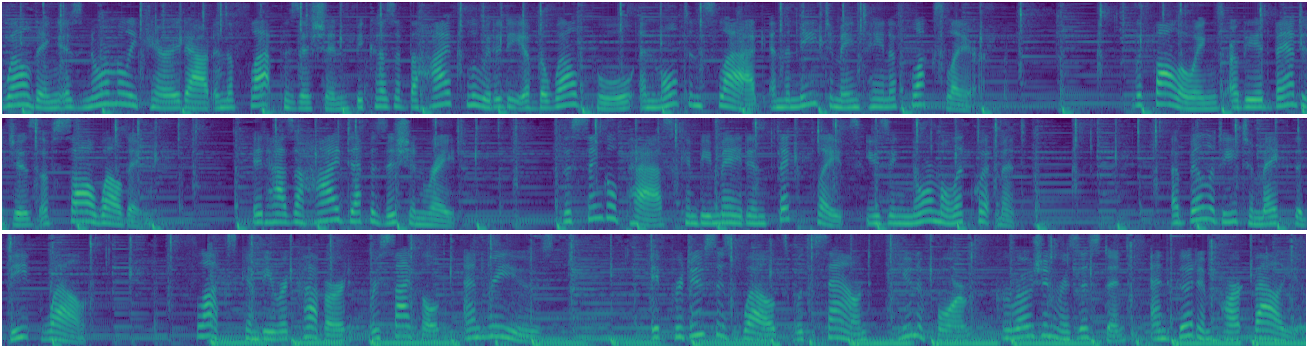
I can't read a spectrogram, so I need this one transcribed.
Welding is normally carried out in the flat position because of the high fluidity of the weld pool and molten slag and the need to maintain a flux layer. The followings are the advantages of SAW welding. It has a high deposition rate. The single pass can be made in thick plates using normal equipment. Ability to make the deep weld flux can be recovered, recycled, and reused. It produces welds with sound, uniform, corrosion-resistant, and good impart value.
